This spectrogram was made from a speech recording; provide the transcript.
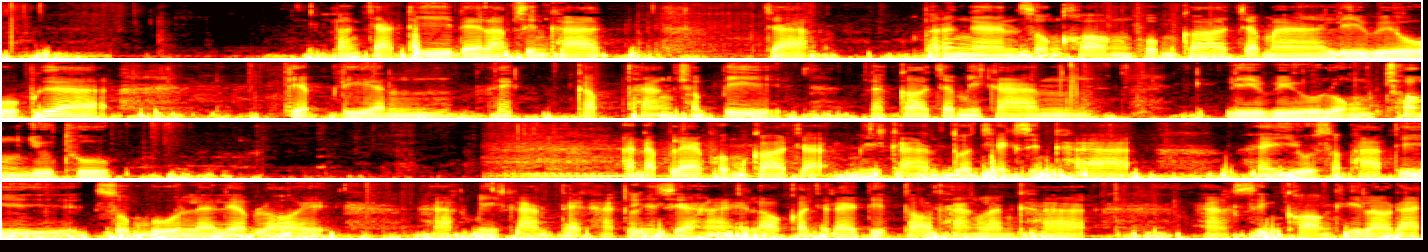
5054 หลังจากที่ได้รับสินค้าจากพนักงานส่งของผมก็จะมารีวิวเพื่อเก็บเหรียญให้ กับทาง s h อ p e e แล้วก็จะมีการรีวิวลงช่อง YouTube อันดับแรกผมก็จะมีการตรวจเช็คสินค้า ให้อยู่สภาพที่สมบูรณ์และเรียบร้อย หากมีการแตกหักหรือเสียหาย เราก็จะได้ติดต่อทางร้านค้า หากสิ่งของที่เราได้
